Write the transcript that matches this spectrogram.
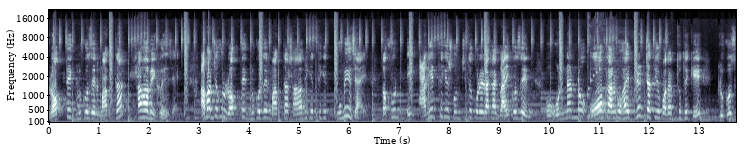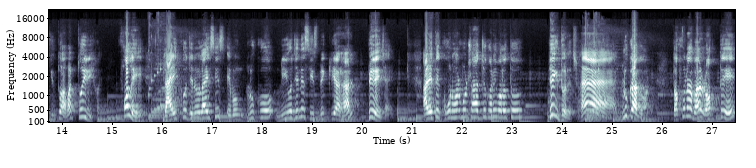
রক্তে গ্লুকোজের মাত্রা স্বাভাবিক হয়ে যায়। আবার যখন রক্তে গ্লুকোজের মাত্রা স্বাভাবিকের থেকে কমে যায়, তখন এই আগের থেকে সঞ্চিত করে রাখা গ্লাইকোজেন ও অন্যান্য অকার্বোহাইড্রেট জাতীয় পদার্থ থেকে গ্লুকোজ কিন্তু আবার তৈরি হয়। ফলে গ্লাইকোজেনোলাইসিস এবং গ্লুকোনিওজেনেসিস বিক্রিয়ার হার বেড়ে যায়। আর এতে কোন হরমোন সাহায্য করে বলতো? ঠিক ধরেছ হ্যাঁ গ্লুকাগন। তখন আবার রক্তে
